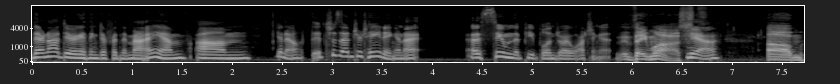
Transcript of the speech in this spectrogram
they're not doing anything different than I am. Um, you know, it's just entertaining, and I assume that people enjoy watching it. They must. Yeah, Um,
